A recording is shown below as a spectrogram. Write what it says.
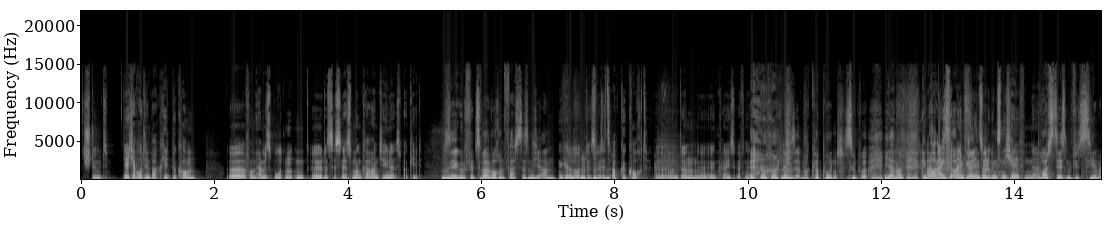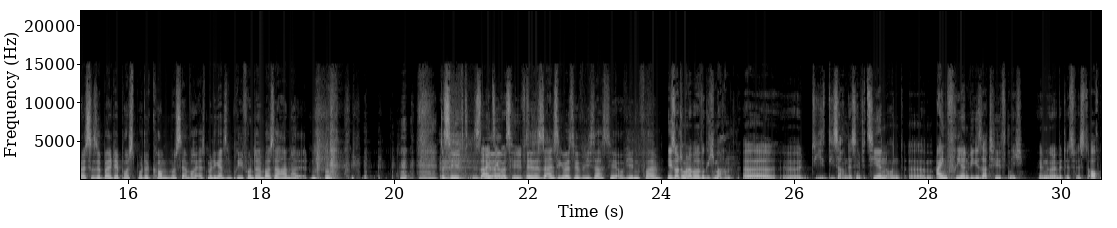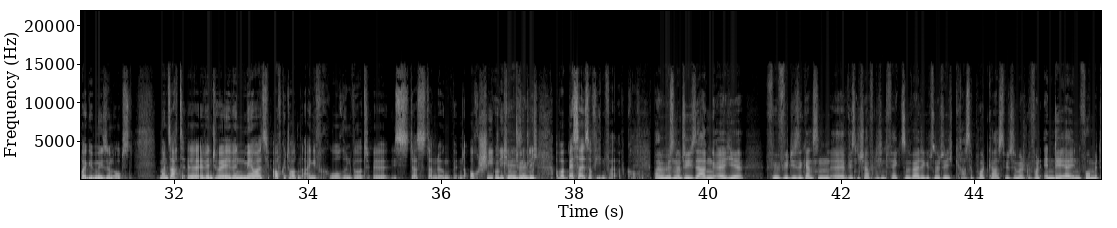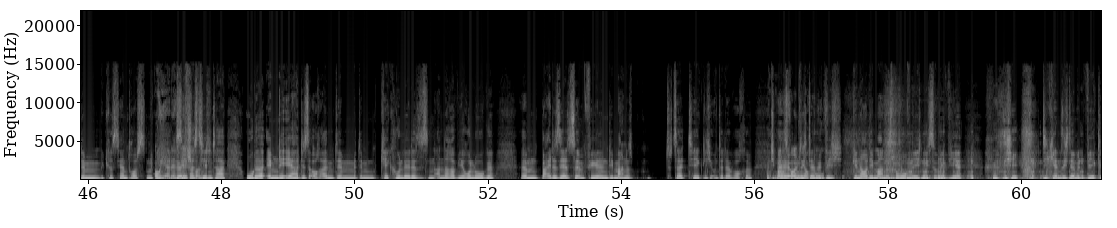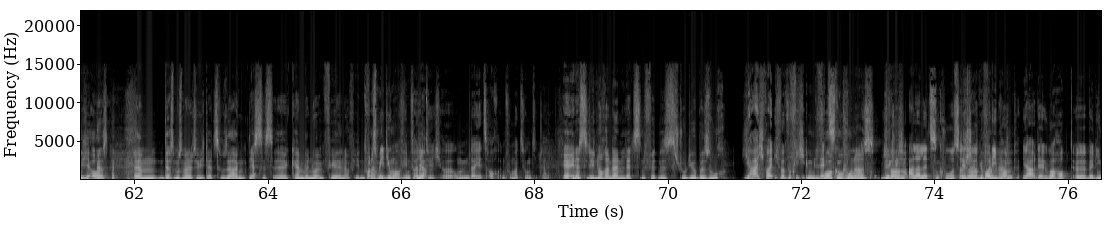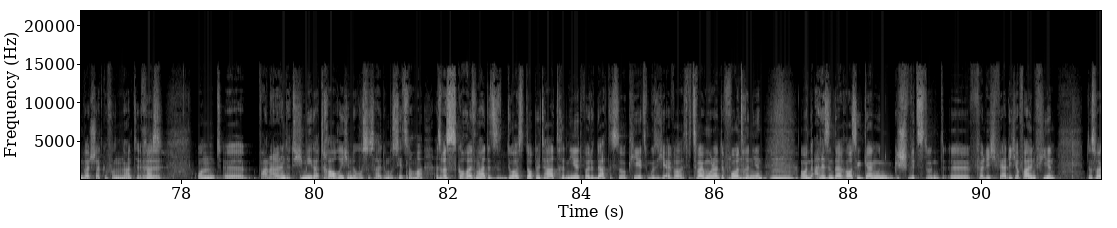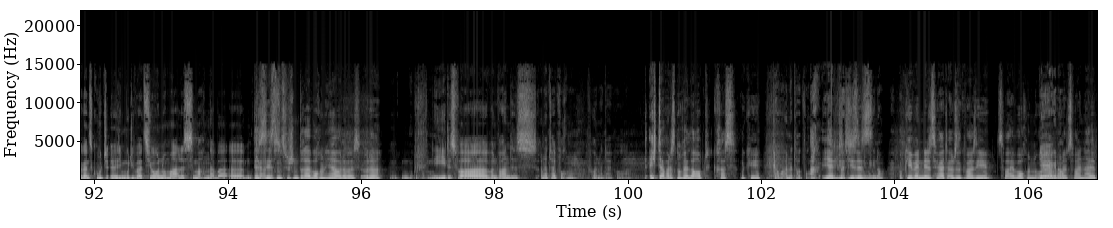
Stimmt. Ja, ich habe heute ein Paket bekommen äh, vom Hermesboten und äh, das ist erstmal in Quarantäne, das Paket. Sehr gut. Für zwei Wochen fasst es nicht an. Genau, das wird jetzt abgekocht äh, und dann äh, kann ich es öffnen. Und dann ist es einfach kaputt. Super. Ja, Mann. Genau. Aber das ein, einfrieren soll übrigens nicht helfen, ne? Post desinfizieren, weißt du, sobald der Postbote kommt, musst du einfach erstmal die ganzen Briefe unter den Wasserhahn halten. Das hilft. Das ist das Einzige, Ja. was hilft. Das ist das Einzige, was hilft, ich sag's dir, auf jeden Fall. Nee, sollte man aber wirklich machen. Äh, äh, die, die Sachen desinfizieren und ähm, einfrieren, wie gesagt, hilft nicht. Nur damit ihr es wisst. Auch bei Gemüse und Obst. Man sagt äh, eventuell, wenn mehrmals aufgetaut und eingefroren wird, äh, ist das dann irgendwann auch schädlich Okay, und tödlich. Aber besser ist auf jeden Fall abkochen. Weil wir müssen natürlich sagen, äh, hier für, für diese ganzen äh, wissenschaftlichen Facts und so weiter gibt es natürlich krasse Podcasts, wie zum Beispiel von NDR Info mit dem Christian Drosten. Oh ja, ist Hör sehr ich fast spannend. jeden Tag. Oder MDR hat jetzt auch einen mit dem, mit dem Kekulé, das ist ein anderer Virologe. Ähm, beide sehr zu empfehlen, die machen das zurzeit täglich unter der Woche. Und die machen es vor um sich da wirklich, genau, die machen das beruflich, nicht so wie wir. Die, die kennen sich damit wirklich aus. Ähm, das muss man natürlich dazu sagen. Das ist, äh, können wir nur empfehlen, auf jeden Tolles Fall. Medium auf jeden Fall Ja. natürlich, äh, um da jetzt auch Informationen zu teilen. Erinnerst du dich noch an deinen letzten Fitnessstudio-Besuch? Ja, ich war, ich war wirklich im letzten Corona. Kurs. Ich war Wirklich? im allerletzten Kurs, Der also Bodypump, ja, der überhaupt äh, berlinweit stattgefunden hat. Krass. Äh, und äh, waren alle natürlich mega traurig und du wusstest halt, du musst jetzt nochmal. Also was es geholfen hat, ist, du hast doppelt hart trainiert, weil du dachtest so, okay, jetzt muss ich einfach zwei Monate vortrainieren. Mhm. Und alle sind da rausgegangen und geschwitzt und äh, völlig fertig auf allen Vieren. Das war ganz gut, äh, die Motivation, nochmal alles zu machen. Aber ähm, Das ja, ist jetzt inzwischen drei Wochen her, oder was? Oder? nee, das war, wann waren das? Anderthalb Wochen, vor anderthalb Wochen. Echt, da war das noch erlaubt. Krass, okay. Ich glaube anderthalb Wochen. Ach, ja, dieses, mehr genau. okay, wenn ihr das hört, also quasi zwei Wochen oder, ja, genau. oder zweieinhalb.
